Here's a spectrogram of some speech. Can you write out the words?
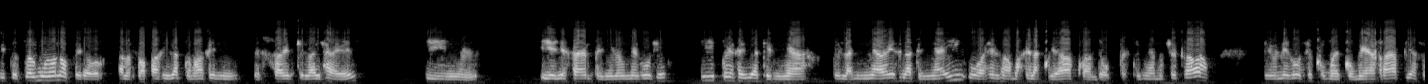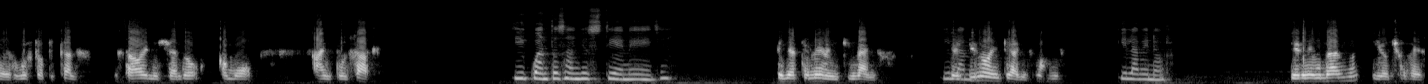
Y pues todo el mundo no, pero a los papás sí la conocen y pues saben que es la hija de él. Y, y ella estaba emprendiendo un negocio y pues ella tenía, pues la niña a veces la tenía ahí o a veces la mamá se la cuidaba cuando pues tenía mucho trabajo. Tenía un negocio como de comidas rápidas o de jugos tropicales. Estaba iniciando como a impulsar. ¿Y cuántos años tiene ella? Ella tiene 21 años. ¿Y la, 21 o 20 años más o menos. ¿Y la menor? Tiene un año y ocho meses.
